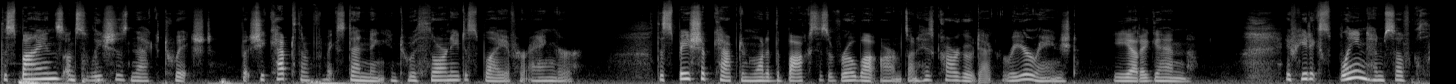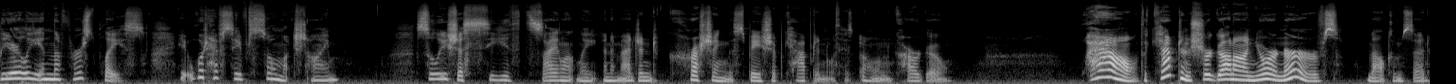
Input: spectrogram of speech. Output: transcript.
The spines on Celicia's neck twitched, but she kept them from extending into a thorny display of her anger. The spaceship captain wanted the boxes of robot arms on his cargo deck rearranged yet again. If he'd explained himself clearly in the first place, it would have saved so much time. Celicia seethed silently and imagined crushing the spaceship captain with his own cargo. Wow, the captain sure got on your nerves, Malcolm said.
